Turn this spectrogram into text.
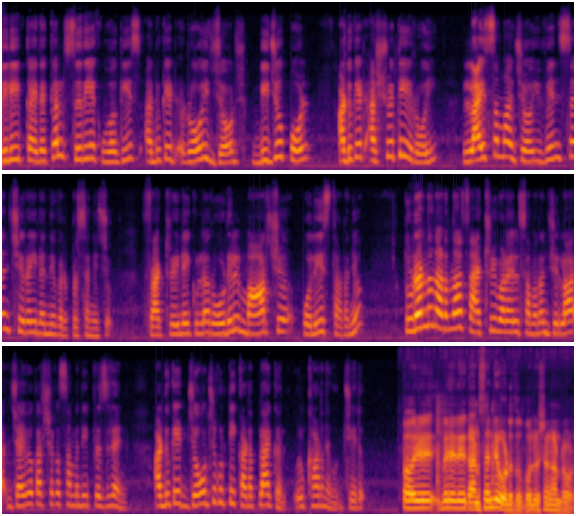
Dileep Kaithakkal Cyriac Varghese advocate Roy George Biju Paul advocate Aswathy Roy Laisamma Joy Vincent Chirayil എന്നിവർ പ്രസംഗിച്ചു. ഫാക്ടറിയിലേക്കുള്ള റോഡിൽ മാർച്ച് പോലീസ് തടഞ്ഞു. തുടർന്ന് നടന്ന ഫാക്ടറി വളയൽ സമരം ജില്ലാ ജൈവ കർഷക സമിതി പ്രസിഡന്റ് അഡ്വക്കേറ്റ് ജോർജ് കുട്ടി കടപ്ലാക്കൽ ഉദ്ഘാടനവും ചെയ്തു. ഇപ്പോൾ ഒരു ഇവരൊരു കൺസെന്റ് കൊടുത്തു പൊല്യൂഷൻ കൺട്രോൾ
